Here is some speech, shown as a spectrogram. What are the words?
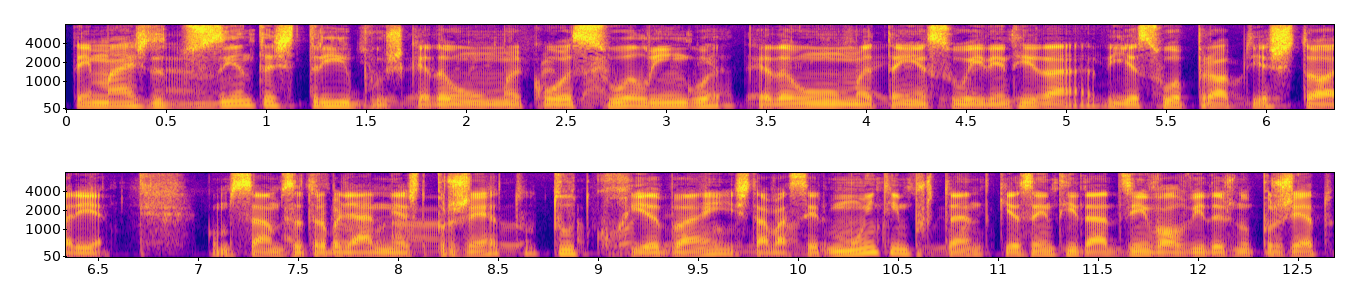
Tem mais de 200 tribos, cada uma com a sua língua, cada uma tem a sua identidade e a sua própria história. Começámos a trabalhar neste projeto, tudo corria bem e estava a ser muito importante que as entidades envolvidas no projeto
